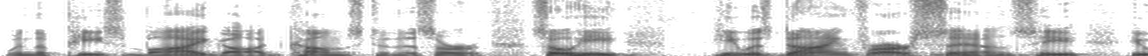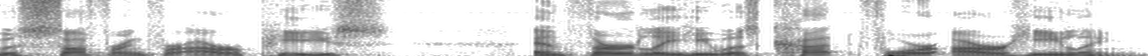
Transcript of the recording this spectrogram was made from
when the peace by God comes to this earth. So he, he was dying for our sins, he, he was suffering for our peace, and thirdly, he was cut for our healing.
